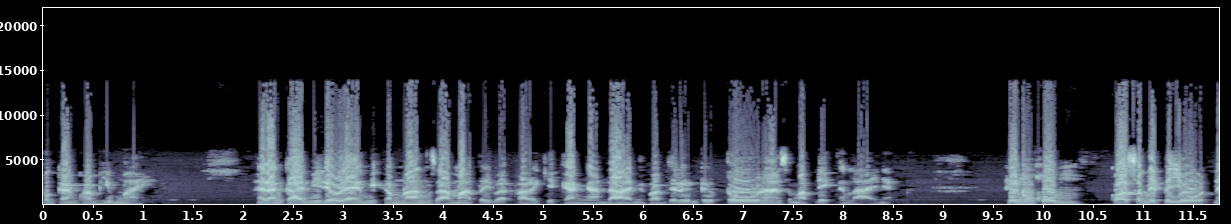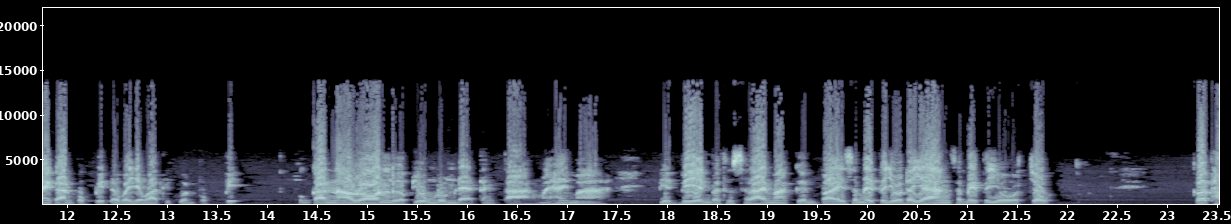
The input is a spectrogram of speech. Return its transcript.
ป้องกันความหิวใหม่ ให้ร่างกายมีเรี่ยวแรงมีกำลังสามารถปฏิบัติภารกิจการงานได้ มีความเจริญเติบโตนะสมัครเด็กทั้งหลายเนี่ย เครื่องนุ่งห่มก็สำเร็จประโยชน์ในการปกปิดอวัยวะที่ควรปกปิดป้องกันหนาวร้อนเหลือบยุงลมแดดต่างๆ ไม่ให้มาเบียดเบียนประทุษร้ายมากเกินไปสำเร็จประโยชน์ได้ยังสำเร็จประโยชน์จบ ก็ท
